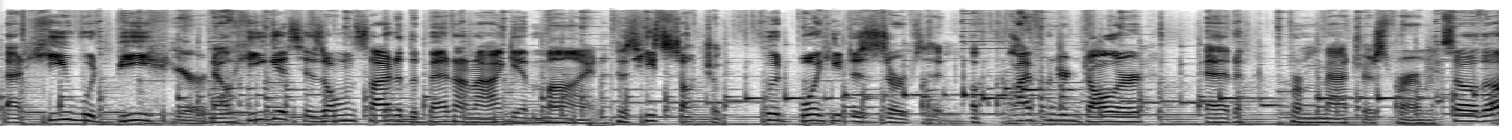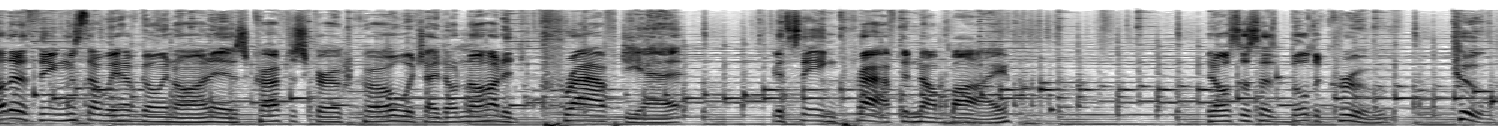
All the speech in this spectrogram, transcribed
that he would be here. Now he gets his own side of the bed and I get mine. Because he's such a good boy, he deserves it. A $500 bed from Mattress Firm. So the other things that we have going on is craft a scarecrow, which I don't know how to craft yet. It's saying craft and not buy. It also says build a crew. Coop.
